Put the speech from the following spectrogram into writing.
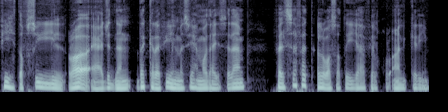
فيه تفصيل رائع جدا ذكر فيه المسيح الموعود عليه السلام فلسفة الوسطية في القرآن الكريم.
